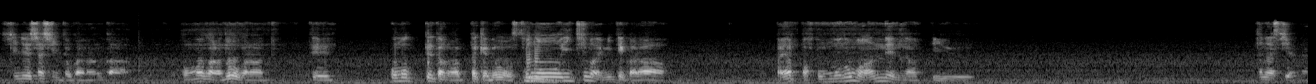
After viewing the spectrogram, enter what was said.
心霊写真とかなんかほんまかなどうかなって思ってたのあったけどその1枚見てから、あやっぱ本物もあんねんなっていう話やな。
